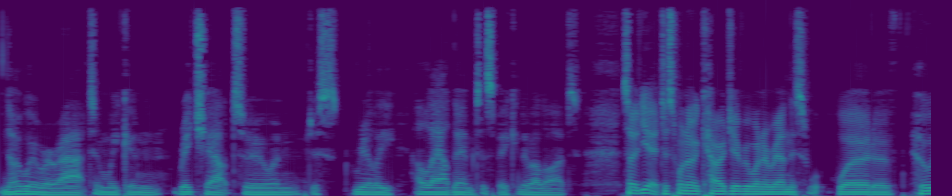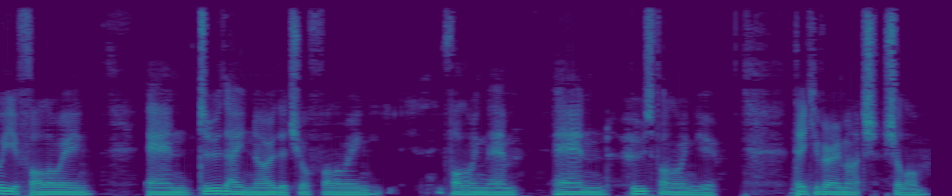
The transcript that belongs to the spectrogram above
know where we're at and we can reach out to and just really allow them to speak into our lives. So yeah, just want to encourage everyone around this word of who are you following and do they know that you're following following them and who's following you. Thank you very much. Shalom.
